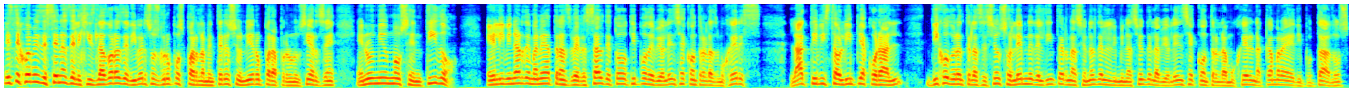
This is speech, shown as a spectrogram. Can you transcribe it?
Este jueves decenas de legisladoras de diversos grupos parlamentarios se unieron para pronunciarse en un mismo sentido, eliminar de manera transversal de todo tipo de violencia contra las mujeres. La activista Olimpia Coral dijo durante la sesión solemne del Día Internacional de la Eliminación de la Violencia contra la Mujer en la Cámara de Diputados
